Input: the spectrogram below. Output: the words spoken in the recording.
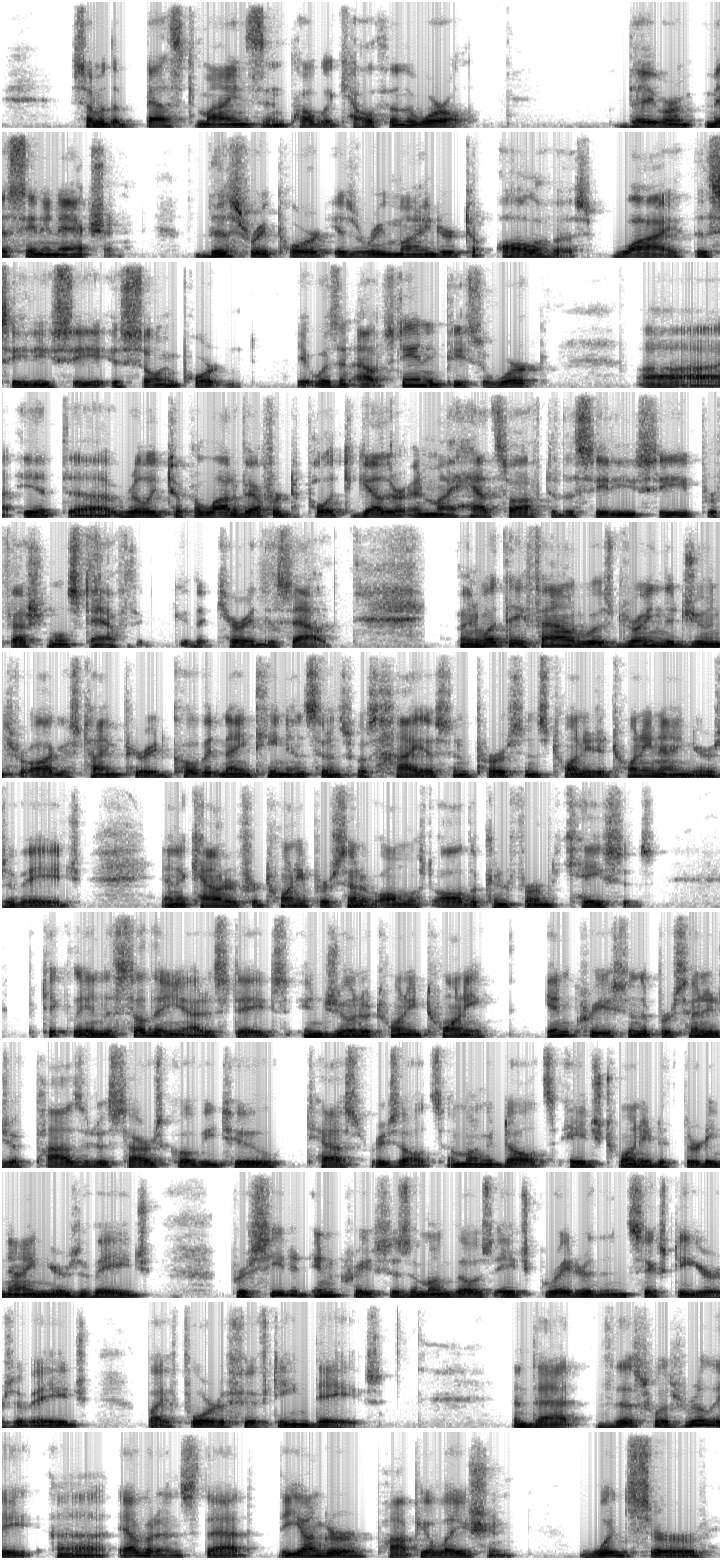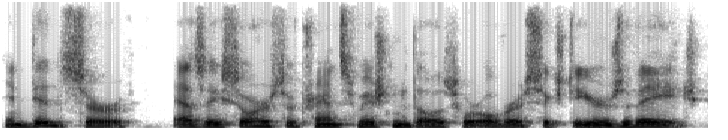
some of the best minds in public health in the world. They were missing in action. This report is a reminder to all of us why the CDC is so important. It was an outstanding piece of work. Uh, it uh, really took a lot of effort to pull it together, and my hats off to the CDC professional staff that, that carried this out. And what they found was during the June through August time period, COVID 19 incidence was highest in persons 20 to 29 years of age and accounted for 20% of almost all the confirmed cases. Particularly in the southern United States, in June of 2020, increase in the percentage of positive SARS CoV 2 test results among adults aged 20 to 39 years of age preceded increases among those aged greater than 60 years of age by 4 to 15 days. And that this was really uh, evidence that the younger population would serve and did serve as a source of transmission to those who are over 60 years of age.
